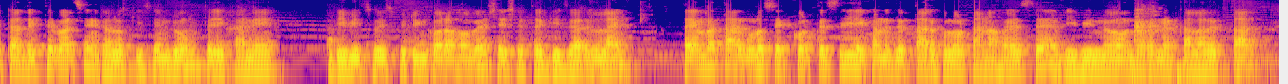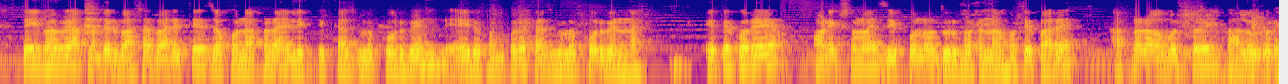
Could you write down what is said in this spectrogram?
এটা দেখতে পাচ্ছেন এটা হলো কিচেন রুম তো এখানে ডিবি সুইচ ফিটিং করা হবে, সেই সাথে গিজারের লাইন। তাই আমরা তারগুলো চেক করতেছি, এখানে যে তারগুলো টানা হয়েছে, বিভিন্ন ধরনের কালারের তার। তো এইভাবে আপনাদের বাসা বাড়িতে যখন আপনারা ইলেকট্রিক কাজগুলো করবেন, এইরকম করে কাজগুলো করবেন না। এতে করে অনেক সময় যে কোনো দুর্ঘটনা হতে পারে, আপনারা অবশ্যই ভালো করে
